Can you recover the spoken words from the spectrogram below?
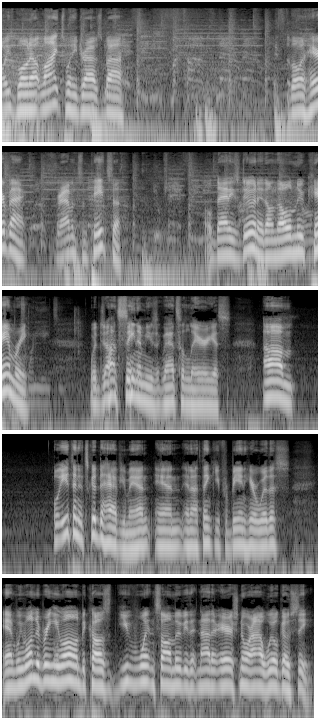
Oh, he's blowing out lights when he drives by. Blowing hair back, grabbing some pizza. Old Daddy's doing it on the old new Camry with John Cena music. That's hilarious. Um, well, Ethan, it's good to have you, man, and and I thank you for being here with us. And we wanted to bring you on because you went and saw a movie that neither Erich nor I will go see.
